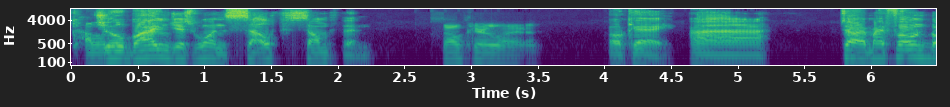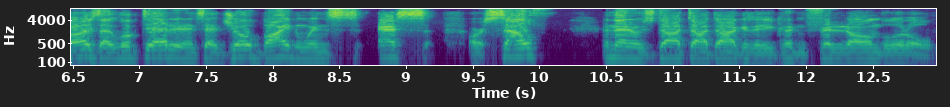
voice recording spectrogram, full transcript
colony. Joe Biden just won South something. South Carolina. Okay. Uh sorry, my phone buzzed. I looked at it and it said Joe Biden wins S or South. And then it was dot dot dot because he couldn't fit it all in the little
